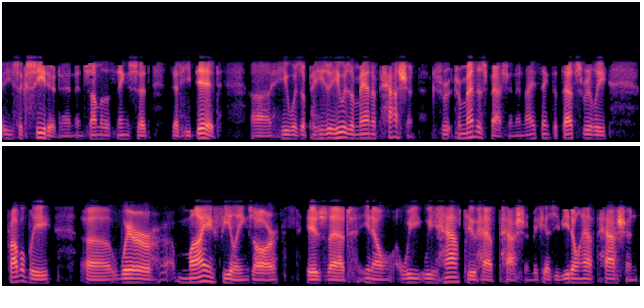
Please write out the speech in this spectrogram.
he succeeded and and some of the things that that he did. Uh he was a he, he was a man of passion tr- tremendous passion. And i think that that's really probably uh, where my feelings are is that you know we we have to have passion because if you don't have passion,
